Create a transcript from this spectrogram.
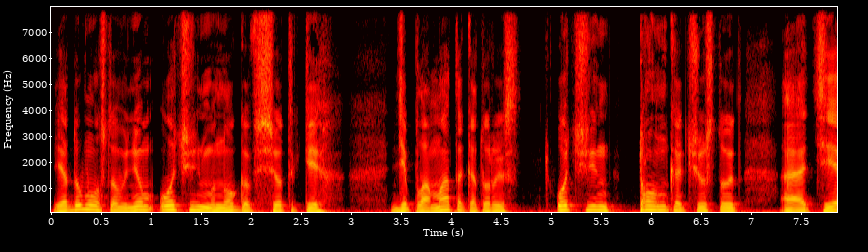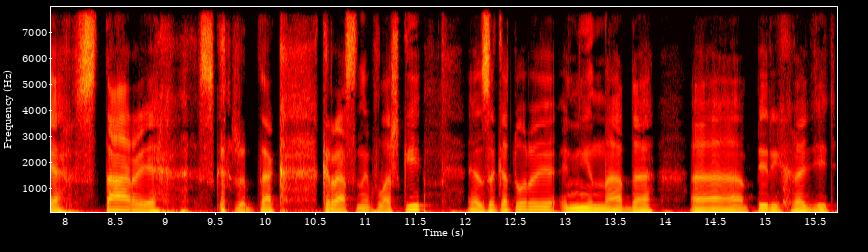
я думал, что в нем очень много все-таки дипломата, который очень тонко чувствует э, те старые, скажем так, красные флажки, э, за которые не надо э, переходить.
